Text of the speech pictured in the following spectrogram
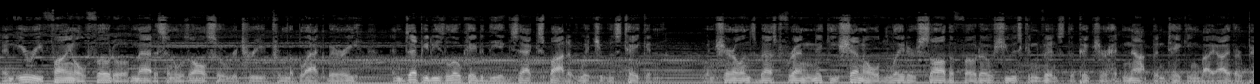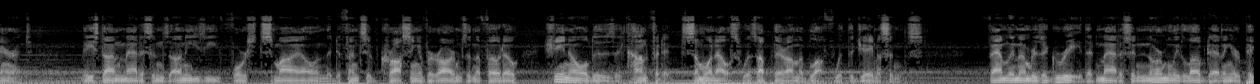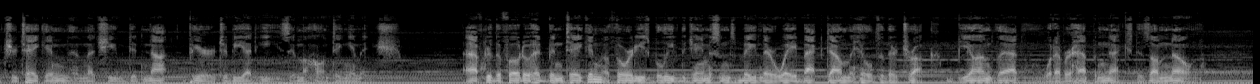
An eerie final photo of Madison was also retrieved from the Blackberry, and deputies located the exact spot at which it was taken. When Sherilyn's best friend Nikki Shenold later saw the photo, she was convinced the picture had not been taken by either parent. Based on Madison's uneasy, forced smile and the defensive crossing of her arms in the photo, Shenold is confident someone else was up there on the bluff with the Jamisons. Family members agree that Madison normally loved having her picture taken and that she did not appear to be at ease in the haunting image. After the photo had been taken, authorities believe the Jamisons made their way back down the hill to their truck. Beyond that, whatever happened next is unknown.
